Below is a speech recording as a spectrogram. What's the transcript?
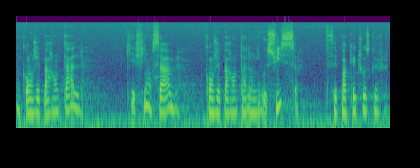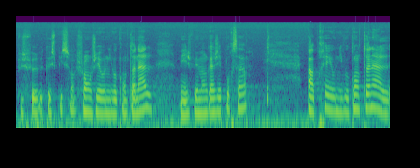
un congé parental qui est fiançable, congé parental au niveau suisse. C'est pas quelque chose que je, que je puisse changer au niveau cantonal, mais je vais m'engager pour ça. Après, au niveau cantonal,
